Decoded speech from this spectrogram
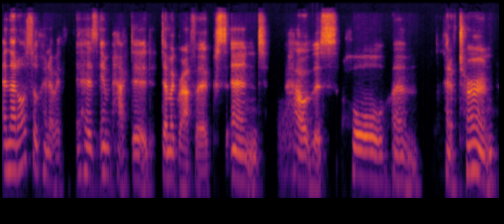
and that also kind of has impacted demographics and how this whole um, kind of turn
